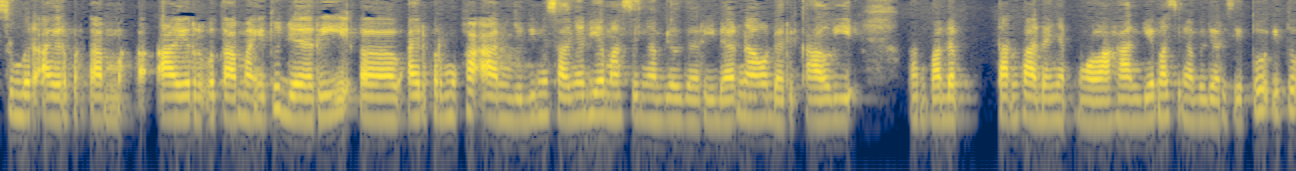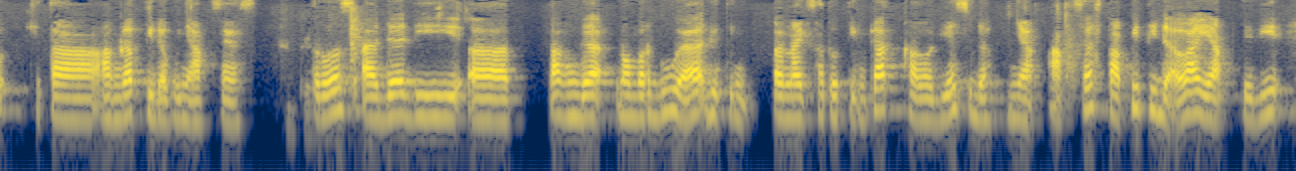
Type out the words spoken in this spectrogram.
sumber air pertama air utama itu dari uh, air permukaan. Jadi misalnya dia masih ngambil dari danau, dari kali tanpa ada tanpa adanya pengolahan, dia masih ngambil dari situ itu kita anggap tidak punya akses. Okay. Terus ada di uh, tangga nomor dua di ting naik satu tingkat kalau dia sudah punya akses tapi tidak layak. Jadi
